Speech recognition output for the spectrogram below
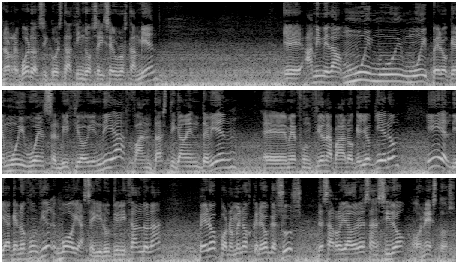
no recuerdo si cuesta 5 o 6 euros también. Eh, a mí me da muy, muy, muy, pero que muy buen servicio hoy en día. Fantásticamente bien. Eh, me funciona para lo que yo quiero. Y el día que no funcione, voy a seguir utilizándola pero por lo menos creo que sus desarrolladores han sido honestos.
